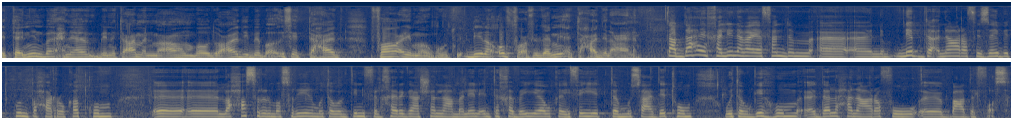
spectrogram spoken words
التانيين بقى إحنا بنتعامل معاهم برضه عادي بيبقى رئيس اتحاد فرعي موجود. لينا افرع في جميع اتحاد العالم. طب ده هيخلينا بقى يا فندم آه، آه، نب- نبدأ نعرف إزاي بتكون تحركاتكم آه، لحصر المصريين المتواجدين في الخارج عشان العملية الانتخابية وكيفية مساعدتهم وتوجيههم. ده اللي هنعرفه بعد الفاصل.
